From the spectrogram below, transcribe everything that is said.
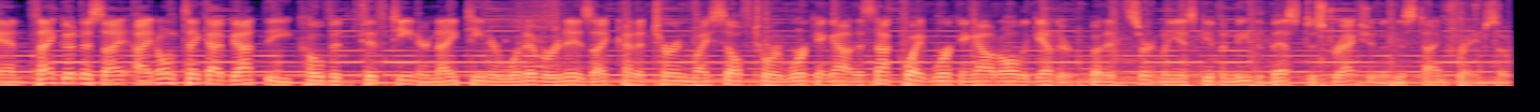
And thank goodness I, I don't think I've got the COVID 15 or 19 or whatever it is. I kind of turned myself toward working out. It's not quite working out altogether, but it certainly has given me the best distraction in this time frame. So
